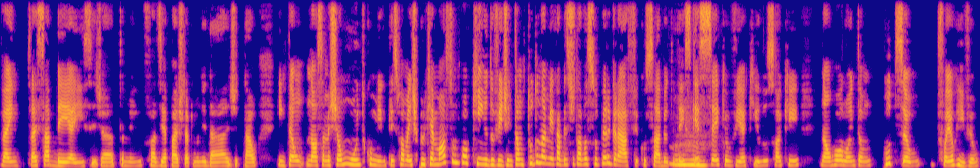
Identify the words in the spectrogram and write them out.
vai, vai saber aí se já também fazia parte da comunidade e tal. Então, nossa, mexeu muito comigo, principalmente porque mostra um pouquinho do vídeo. Então, tudo na minha cabeça já tava super gráfico, sabe? Eu tentei uhum. esquecer que eu vi aquilo, só que não rolou. Então, putz, eu, foi horrível,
